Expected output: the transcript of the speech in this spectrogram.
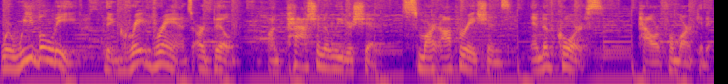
where we believe that great brands are built on passionate leadership, smart operations, and of course, powerful marketing.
